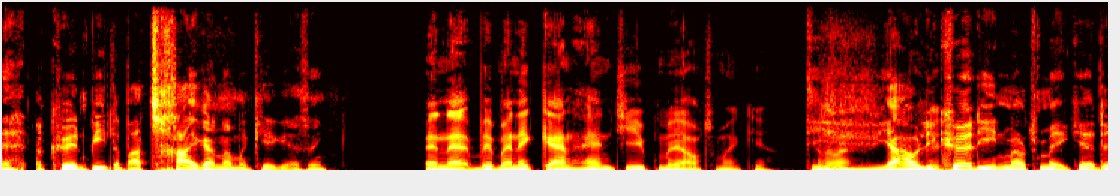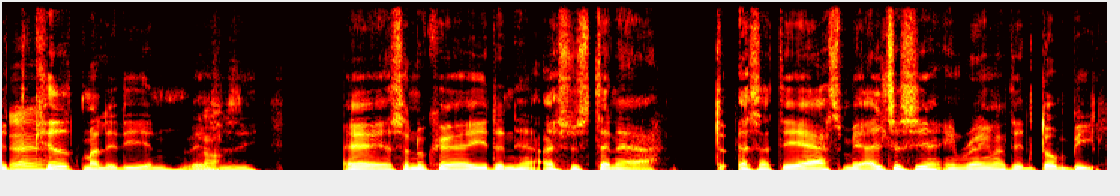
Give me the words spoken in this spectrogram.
øh, at køre en bil, der bare trækker, når man giver gas, ikke? Men uh, vil man ikke gerne have en Jeep med automatgear? De, jeg har jo lige kørt i en med automatgear, det Ja, ja, ja. ja. kedede mig lidt i enden, vil jeg Nå. så sige. Øh, så nu kører jeg i den her, og jeg synes, den er... Altså, det er, som jeg altid siger, en Wrangler, det er en dum bil.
